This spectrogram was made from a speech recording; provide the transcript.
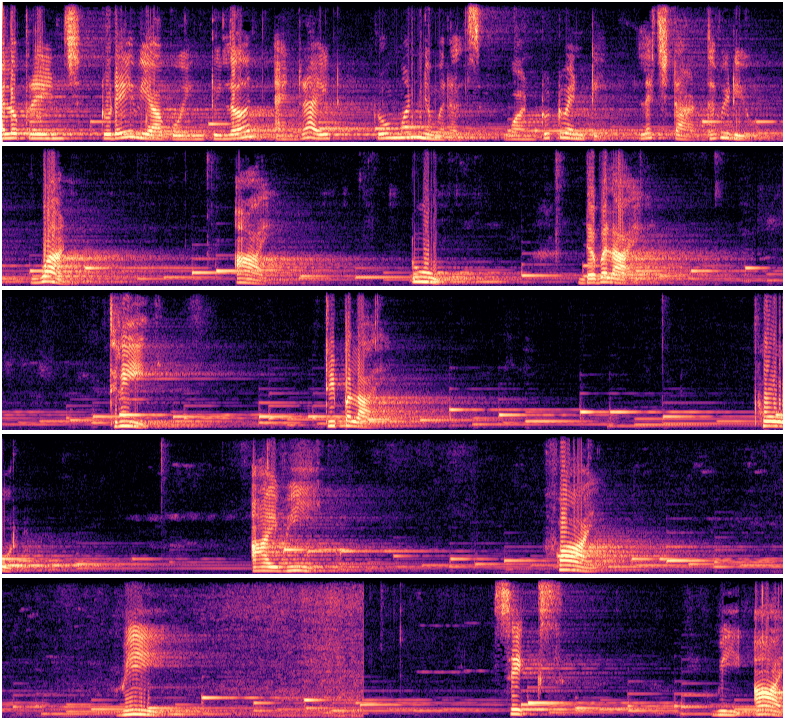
Hello friends, today we are going to learn and write Roman numerals 1 to 20. Let's start the video. 1 I. 2 double I. 3 triple I. 4 IV 5 V. 6 VI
